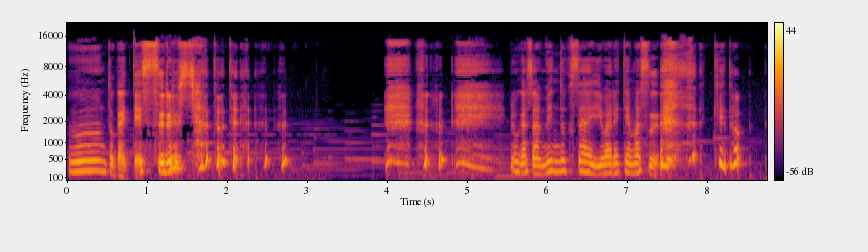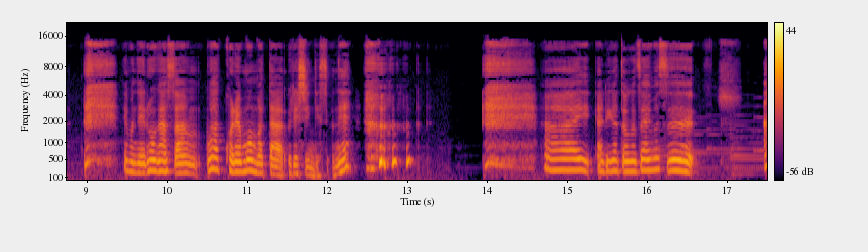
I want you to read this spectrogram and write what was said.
うーんとか言ってスルーしちゃうので ローガンさんめんどくさい言われてますけど、でもね、ロガンさんはこれもまた嬉しいんですよね。はい、ありがとうございます。あ、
